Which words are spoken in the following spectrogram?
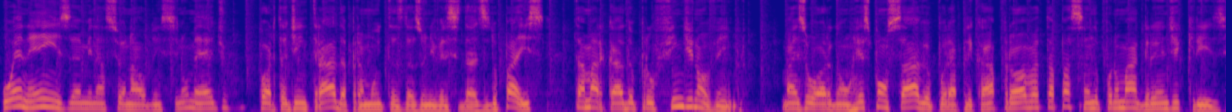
O Enem, Exame Nacional do Ensino Médio, porta de entrada para muitas das universidades do país, está marcado para o fim de novembro. Mas o órgão responsável por aplicar a prova está passando por uma grande crise.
